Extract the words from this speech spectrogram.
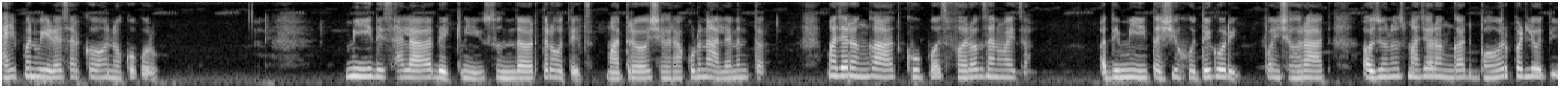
काही पण वेड्यासारखं नको करू. मी दिसायला देखणी सुंदर तर होतेच मात्र शहराकडून आल्यानंतर माझ्या रंगात खूपच फरक जाणवायचा. आधी मी तशी होते गोरी पण शहरात अजूनच माझ्या रंगात भर पडली होती.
